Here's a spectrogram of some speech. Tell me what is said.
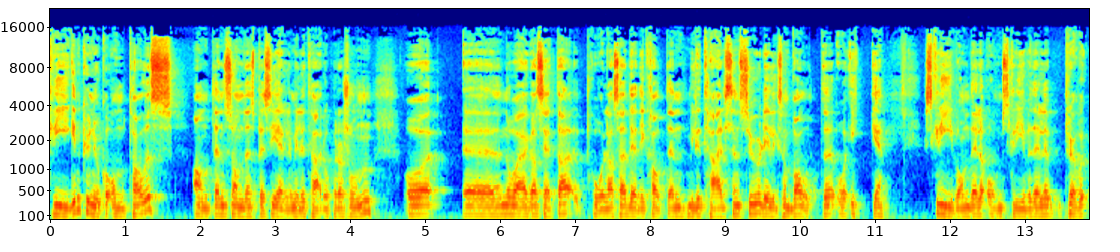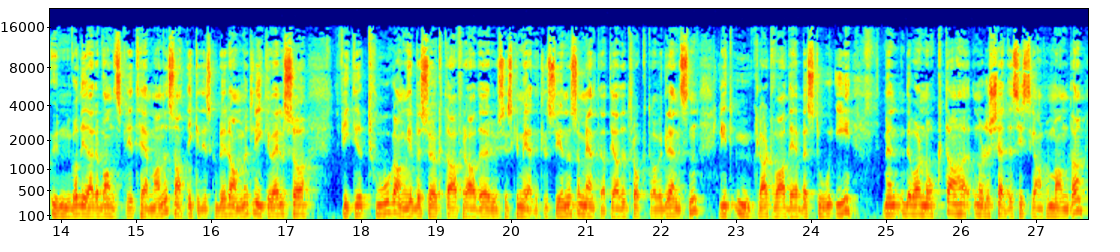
krigen kunne jo ikke omtales annet enn som den spesielle militære operasjonen. Og eh, Novaya Gazeta påla seg det de kalte en militær sensur. De liksom valgte å ikke skrive om det eller omskrive det eller prøve å unngå de der vanskelige temaene, sånn at de ikke skulle bli rammet. Likevel så fikk de to ganger besøk da fra det russiske medietilsynet, som mente at de hadde tråkket over grensen. Litt uklart hva det besto i. Men det var nok da, når det skjedde siste gang på mandag,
